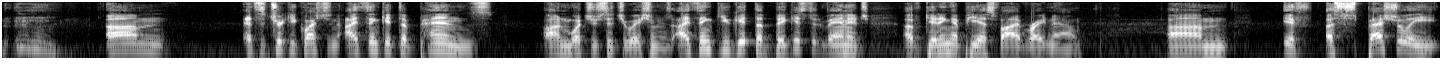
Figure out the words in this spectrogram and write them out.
um, It's a tricky question. I think it depends on what your situation is. I think you get the biggest advantage of getting a PS5 right now. Um, if especially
